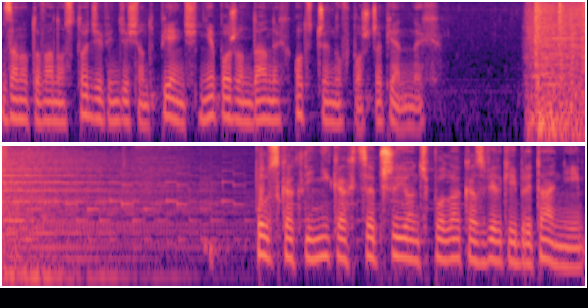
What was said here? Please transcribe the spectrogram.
Zanotowano 195 niepożądanych odczynów poszczepiennych. Polska klinika chce przyjąć Polaka z Wielkiej Brytanii.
